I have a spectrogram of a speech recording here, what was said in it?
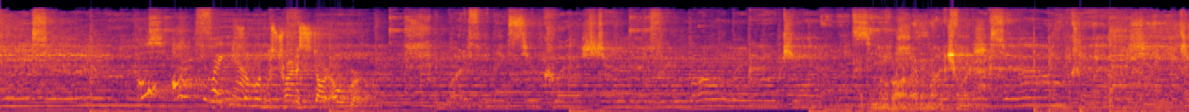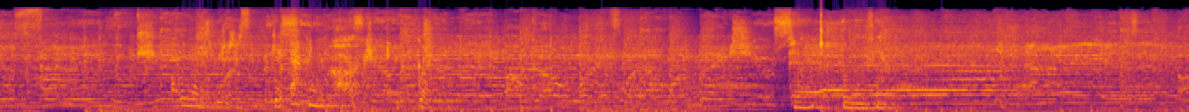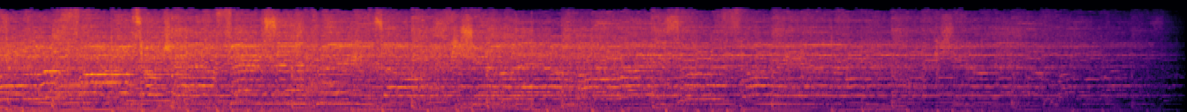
Who are you right now? Someone who's trying to start over. And what if it makes you question every moment you can? I had to move on. I didn't have a choice. All I wanted to do was just get back in your car and go. Don't believe me.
